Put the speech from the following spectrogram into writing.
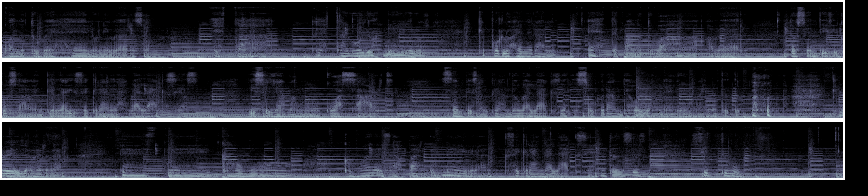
cuando tú ves el universo. Está, está hoyos negros que por lo general este, cuando tú vas a, ver, los científicos saben que de ahí se crean las galaxias y se llaman quasars. Se empiezan creando galaxias de esos grandes hoyos negros, imagínate tú. Qué bella, ¿verdad? Este, como, como de esas partes negras se crean galaxias. Entonces, si tú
